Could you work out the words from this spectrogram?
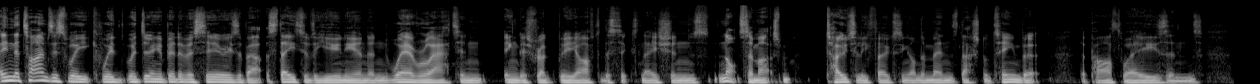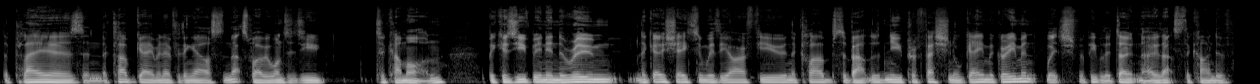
In the Times this week, we're we're doing a bit of a series about the state of the union and where we're at in English rugby after the Six Nations. Not so much totally focusing on the men's national team, but the pathways and the players and the club game and everything else. And that's why we wanted you to come on because you've been in the room negotiating with the RFU and the clubs about the new professional game agreement, which, for people that don't know, that's the kind of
